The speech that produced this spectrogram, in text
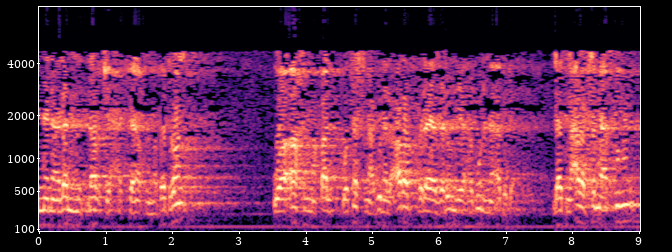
إننا لن نرجع حتى نقوم بدرا وآخر ما قال وتسمع بنا العرب فلا يزالون يهبوننا أبدا. لكن العرب سمعت بهم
